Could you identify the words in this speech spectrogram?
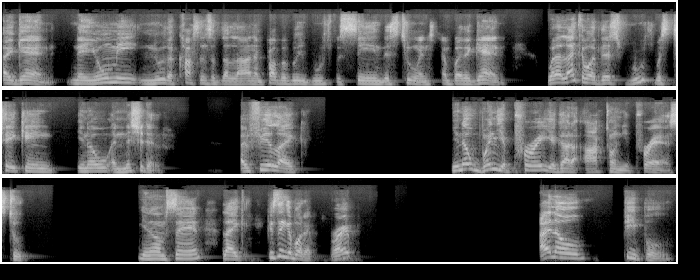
again, Naomi knew the customs of the land, and probably Ruth was seeing this too. And but again, what I like about this, Ruth was taking, you know, initiative. I feel like, you know, when you pray, you gotta act on your prayers too. You know what I'm saying? Like, because think about it, right? I know people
